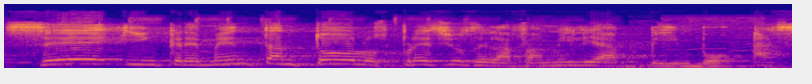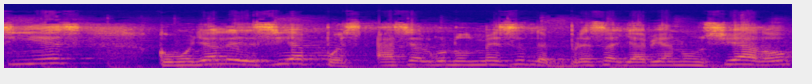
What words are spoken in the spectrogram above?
se incrementan todos los precios de la familia Bimbo. Así es, como ya le decía, pues hace algunos meses la empresa ya había anunciado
